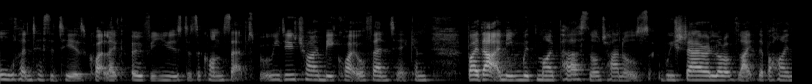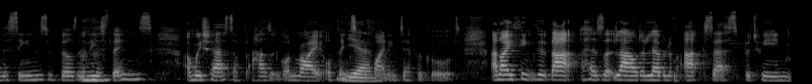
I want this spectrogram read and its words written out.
authenticity is quite like overused as a concept, but we do try and be quite authentic. And by that, I mean with my personal channels, we share a lot of like the behind the scenes of building these things, and we share stuff that hasn't gone right or things Yeah. we're finding difficult. And I think that that has allowed a level of access between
